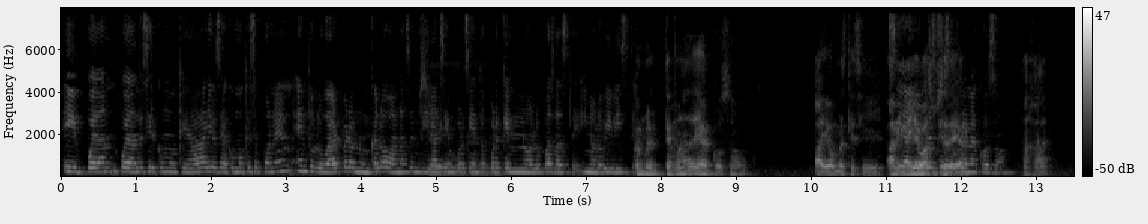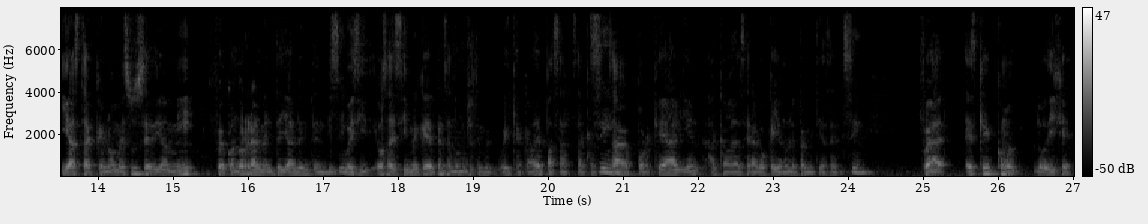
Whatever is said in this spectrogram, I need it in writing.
y puedan, puedan decir como que, ay, o sea, como que se ponen en tu lugar, pero nunca lo van a sentir al 100% porque no lo pasaste y no lo viviste. Como el tema de acoso, hay hombres que sí, a mí me llevó a suceder. Que acoso. Ajá, y hasta que no me sucedió a mí, fue cuando realmente ya lo entendí. sí, o sea, sí me quedé pensando mucho tiempo, güey, ¿qué acaba de pasar? O sea, ¿por qué alguien acaba de hacer algo que yo no le permití hacer? Sí. Fue, es que como lo dije,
